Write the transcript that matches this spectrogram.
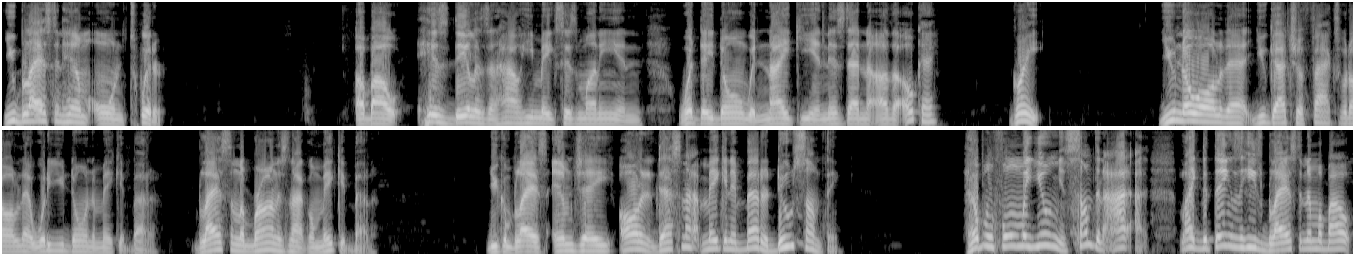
You blasting him on Twitter about his dealings and how he makes his money and what they doing with Nike and this, that, and the other. Okay, great. You know all of that. You got your facts with all that. What are you doing to make it better? Blasting LeBron is not gonna make it better. You can blast MJ, all that. That's not making it better. Do something. Help him form a union. Something. I, I like the things that he's blasting them about.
